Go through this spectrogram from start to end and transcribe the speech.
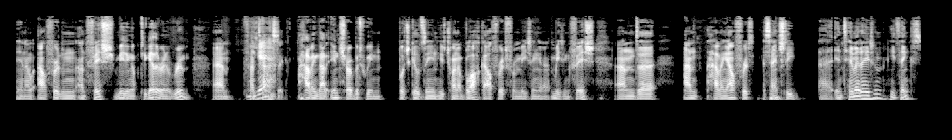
you know Alfred and, and Fish meeting up together in a room. Um, fantastic. Having that intro between Butch Gilzean, who's trying to block Alfred from meeting uh, meeting Fish, and uh, and having Alfred essentially uh, intimidate him. He thinks.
